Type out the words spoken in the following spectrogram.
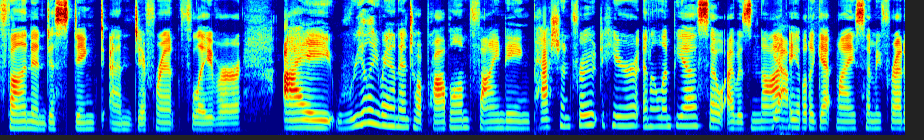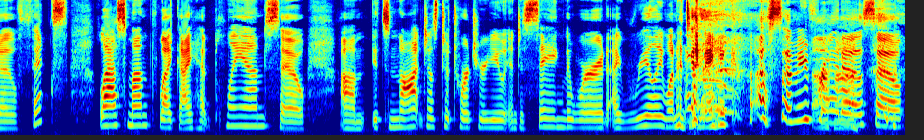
fun and distinct and different flavor. I really ran into a problem finding passion fruit here in Olympia, so I was not yeah. able to get my semifreddo fix last month like I had planned. So um, it's not just to torture you into saying the word. I really wanted to make a semifreddo, uh-huh. so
